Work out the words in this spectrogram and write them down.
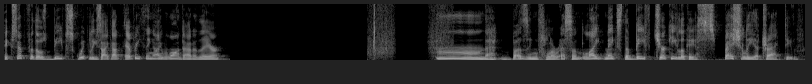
Except for those beef squigglies, I got everything I want out of there. Mmm, that buzzing fluorescent light makes the beef jerky look especially attractive.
